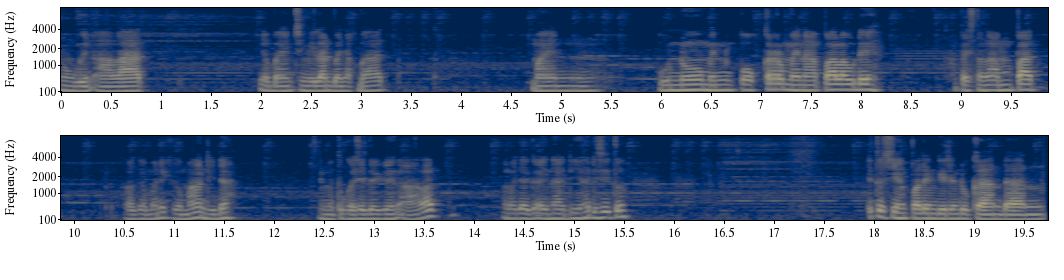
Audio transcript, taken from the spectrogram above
nungguin alat nyobain cemilan banyak banget. Main uno main poker main apa lah udah. Sampai setengah empat. Kagak mandi kagak mandi dah. Cuma tugasnya jagain alat sama jagain hadiah di situ. Itu sih yang paling dirindukan dan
